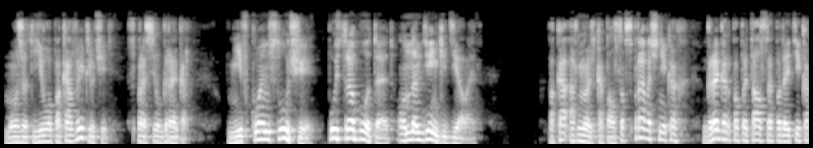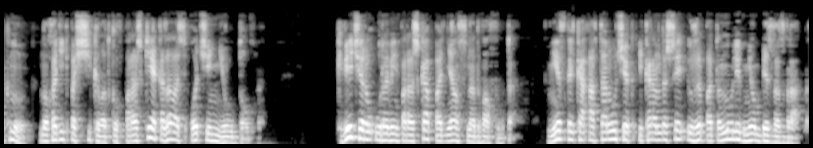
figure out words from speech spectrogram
«Может, его пока выключить?» — спросил Грегор. «Ни в коем случае. Пусть работает, он нам деньги делает». Пока Арнольд копался в справочниках, Грегор попытался подойти к окну, но ходить по щиколотку в порошке оказалось очень неудобно. К вечеру уровень порошка поднялся на два фута. Несколько авторучек и карандашей уже потонули в нем безвозвратно.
